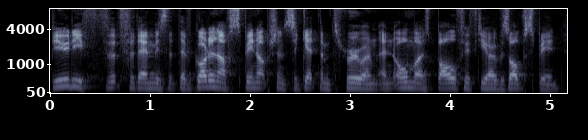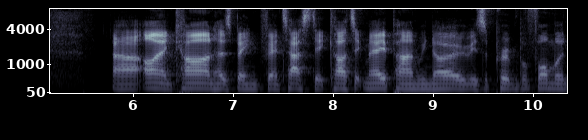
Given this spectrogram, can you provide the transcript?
beauty for, for them is that they've got enough spin options to get them through and, and almost bowl 50 overs off spin. Uh, Aayan Khan has been fantastic. Karthik Meiyappan, we know, is a proven performer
